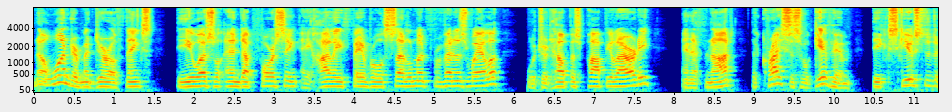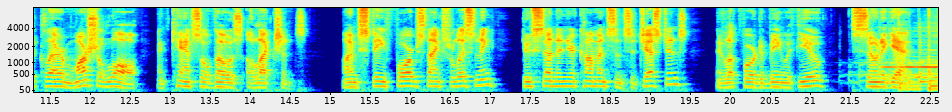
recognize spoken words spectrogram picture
No wonder Maduro thinks the U.S. will end up forcing a highly favorable settlement for Venezuela, which would help his popularity, and if not, the crisis will give him the excuse to declare martial law and cancel those elections. I'm Steve Forbes. Thanks for listening. Do send in your comments and suggestions and look forward to being with you soon again.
